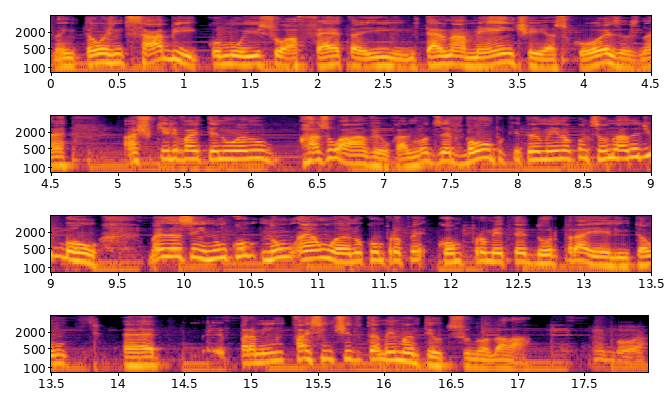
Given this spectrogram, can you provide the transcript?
Né? Então a gente sabe como isso afeta aí internamente as coisas, né? Acho que ele vai ter um ano razoável, cara. Não vou dizer bom, porque também não aconteceu nada de bom. Mas assim, não, não é um ano comprometedor para ele. Então, é, para mim, faz sentido também manter o Tsunoda lá. Boa.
